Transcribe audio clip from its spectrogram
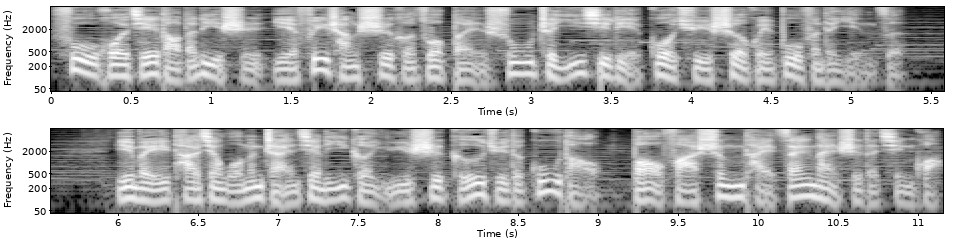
复活节岛的历史也非常适合做本书这一系列过去社会部分的引子，因为它向我们展现了一个与世隔绝的孤岛爆发生态灾难时的情况。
